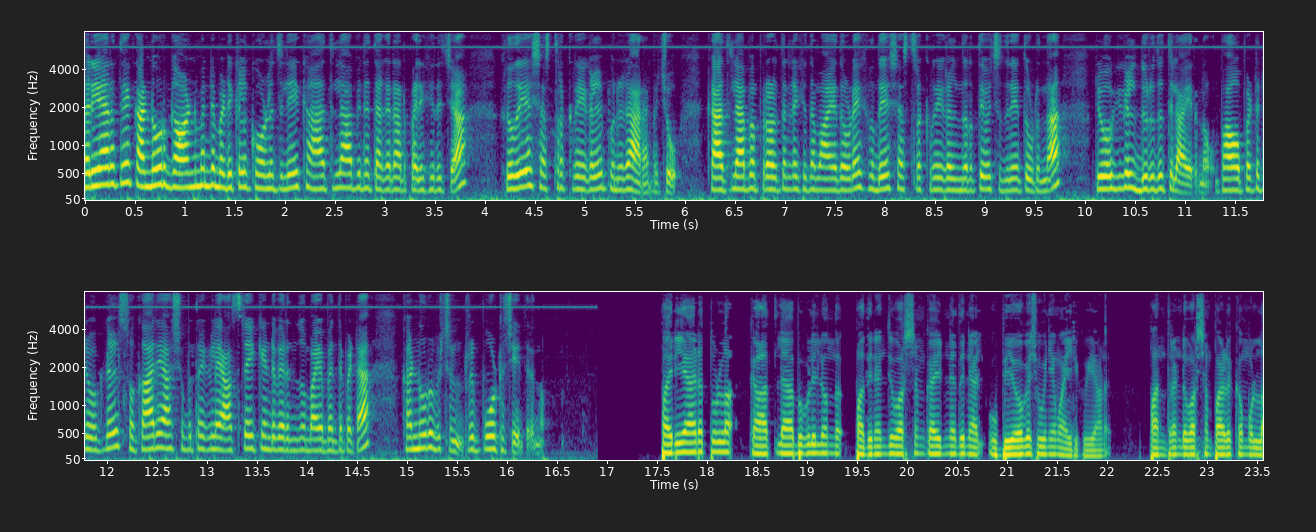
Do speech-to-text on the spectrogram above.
പരിയാരത്തെ കണ്ണൂർ ഗവൺമെന്റ് മെഡിക്കൽ കോളേജിലെ കാത്ത് ലാബിന്റെ തകരാർ പരിഹരിച്ച ഹൃദയ ശസ്ത്രക്രിയകൾ പുനരാരംഭിച്ചു. കാത്ത് ലാബ് പ്രവർത്തനരഹിതമായതോടെ ഹൃദയ ശസ്ത്രക്രിയകൾ നിർത്തിവച്ചതിനെ തുടർന്ന് രോഗികൾ ദുരിതത്തിലായിരുന്നു. പാവപ്പെട്ട രോഗികൾ സ്വകാര്യ ആശുപത്രികളെ ആശ്രയിക്കേണ്ടി വരുന്നതുമായി ബന്ധപ്പെട്ട കണ്ണൂർ വിഷൻ റിപ്പോർട്ട് ചെയ്തിരുന്നു. പരിയാരത്തുള്ള കാത്ത് ലാബുകളിലൊന്ന് പതിനഞ്ച് വർഷം കഴിഞ്ഞതിനാൽ ഉപയോഗശൂന്യമായിരിക്കുകയാണ്. പന്ത്രണ്ട് വർഷം പഴക്കമുള്ള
